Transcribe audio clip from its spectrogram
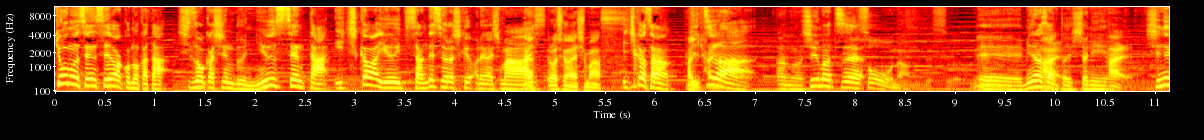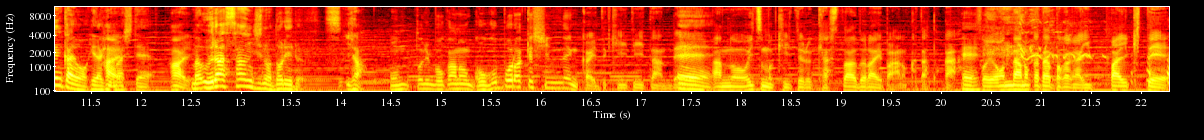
今日の先生はこの方静岡新聞ニュースセンター市川雄一さんです。よろしくお願いします、はい、よろしくお願いします。市川さん、はい、実は、あの週末そうなんえー、皆さんと一緒に新年会を開きまして、はい。まあ、裏三時のドリル。いや本当に僕あの午後ぼらけ新年会って聞いていたんで、えー、あのいつも聞いてるキャスタードライバーの方とか、えー、そういう女の方とかがいっぱい来て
